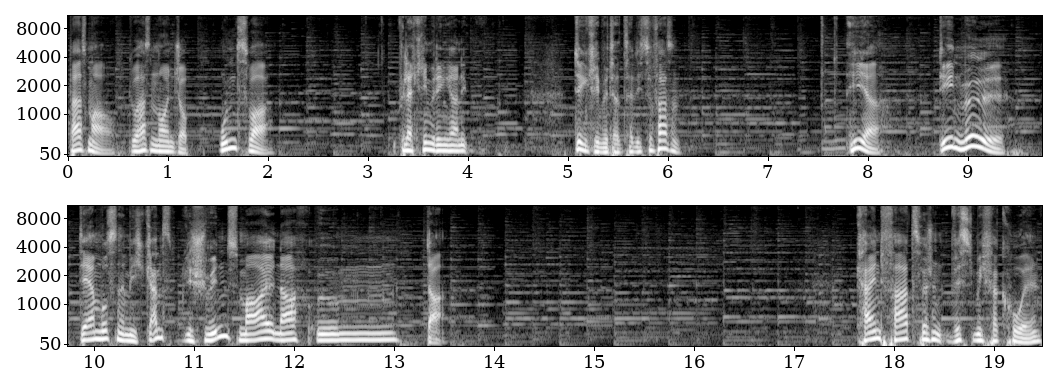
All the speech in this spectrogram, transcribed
Pass mal auf. Du hast einen neuen Job. Und zwar... Vielleicht kriegen wir den gar nicht... Den kriegen wir tatsächlich zu fassen. Hier. Den Müll. Der muss nämlich ganz geschwind mal nach, ähm, da. Kein Fahrt zwischen... Willst du mich verkohlen?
